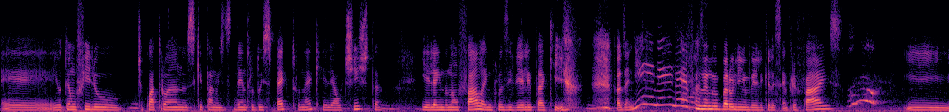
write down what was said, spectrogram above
É, eu tenho um filho de quatro anos que está dentro do espectro, né? Que ele é autista e ele ainda não fala, inclusive ele está aqui fazendo fazendo o barulhinho dele que ele sempre faz. E,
